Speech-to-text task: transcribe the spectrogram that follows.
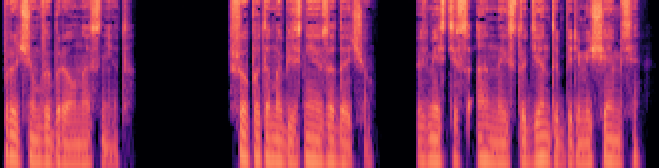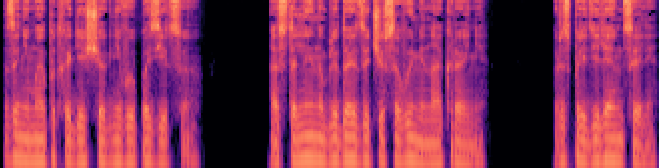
Впрочем, выбора у нас нет. Шепотом объясняю задачу. Вместе с Анной и студентом перемещаемся, занимая подходящую огневую позицию. Остальные наблюдают за часовыми на окраине. Распределяем цели.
